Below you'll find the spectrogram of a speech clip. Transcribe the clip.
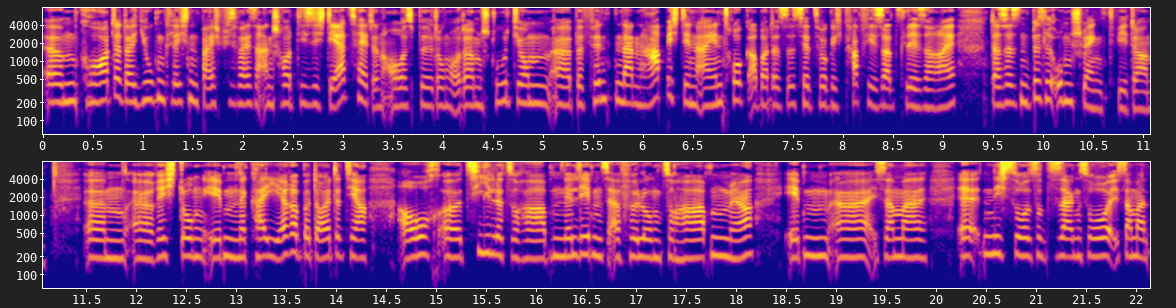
ähm, Kohorte der Jugendlichen beispielsweise anschaut, die sich derzeit in Ausbildung oder im Studium äh, befinden, dann habe ich den Eindruck, aber das ist jetzt wirklich Kaffeesatzleserei, dass es ein bisschen umschwenkt wieder. Ähm, äh, Richtung eben eine Karriere bedeutet ja auch äh, Ziele zu haben, eine Lebenserfüllung zu haben, ja, eben, äh, ich sag mal, äh, nicht so sozusagen so, ich sag mal,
